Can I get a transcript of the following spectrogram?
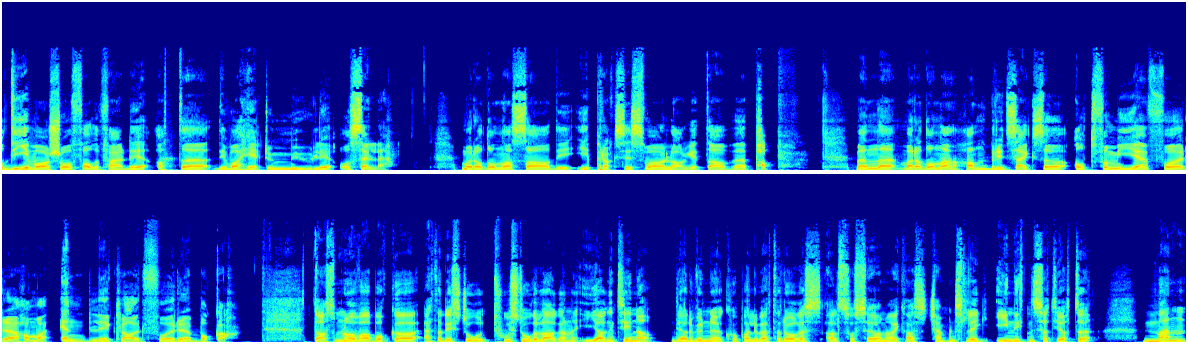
Og de var så falleferdige at de var helt umulig å selge. Maradona sa de i praksis var laget av papp. Men eh, Maradona han brydde seg ikke så altfor mye, for eh, han var endelig klar for eh, Boca. Da som nå var Boca et av de store, to store lagene i Argentina. De hadde vunnet Copa Libertadores, altså Sør-Amerikas Champions League, i 1978, men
